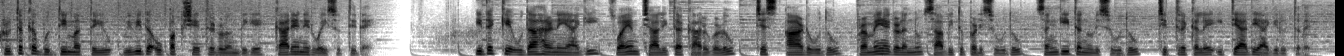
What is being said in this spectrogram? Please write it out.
ಕೃತಕ ಬುದ್ಧಿಮತ್ತೆಯು ವಿವಿಧ ಉಪಕ್ಷೇತ್ರಗಳೊಂದಿಗೆ ಕಾರ್ಯನಿರ್ವಹಿಸುತ್ತಿದೆ. ಇದಕ್ಕೆ ಉದಾಹರಣೆಯಾಗಿ ಸ್ವಯಂಚಾಲಿತ ಕಾರುಗಳು, ಚೆಸ್ ಆಡುವುದು, ಪ್ರಮೇಯಗಳನ್ನು ಸಾಬೀತುಪಡಿಸುವುದು, ಸಂಗೀತ ನುಡಿಸುವುದು, ಚಿತ್ರಕಲೆ ಇತ್ಯಾದಿ ಆಗಿರುತ್ತದೆ.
